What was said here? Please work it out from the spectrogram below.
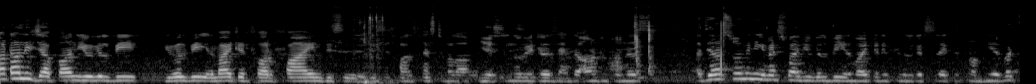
not only Japan, you will be you will be invited for fine. This is this is for the festival of Yes. innovators and the entrepreneurs. Uh, there are so many events where you will be invited if you will get selected from here. But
